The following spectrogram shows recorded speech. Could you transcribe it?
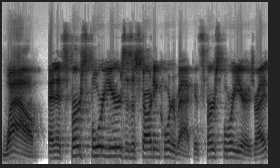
Wow. And its first four years as a starting quarterback. Its first four years, right?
